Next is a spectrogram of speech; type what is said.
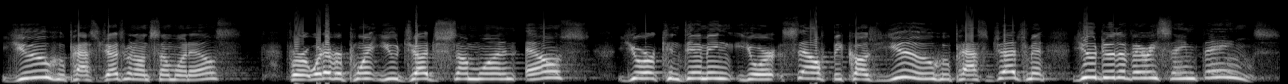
You who pass judgment on someone else, for at whatever point you judge someone else, you're condemning yourself because you who pass judgment, you do the very same things.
